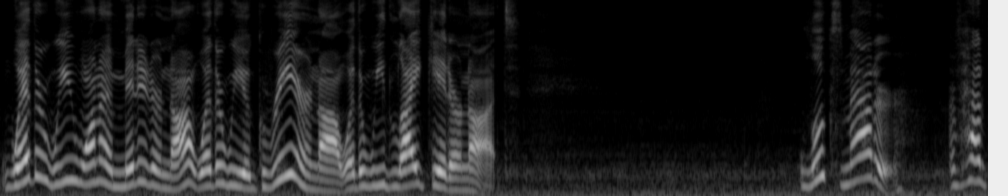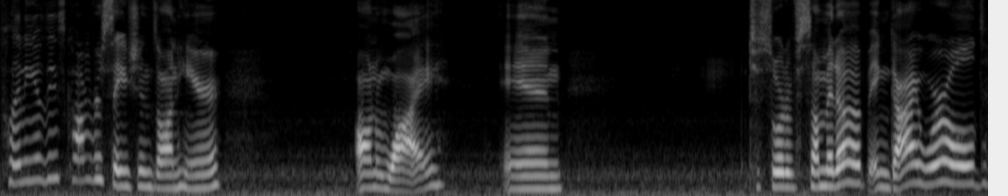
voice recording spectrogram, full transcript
whether we want to admit it or not, whether we agree or not, whether we like it or not, looks matter. I've had plenty of these conversations on here on why. And to sort of sum it up, in guy world,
